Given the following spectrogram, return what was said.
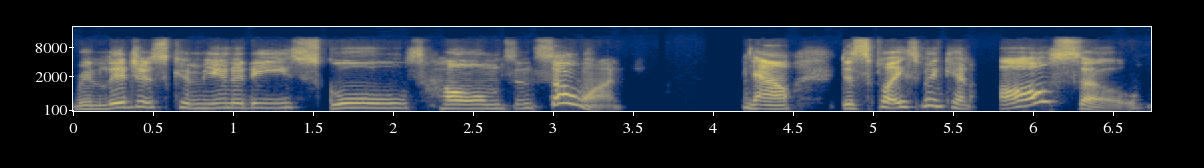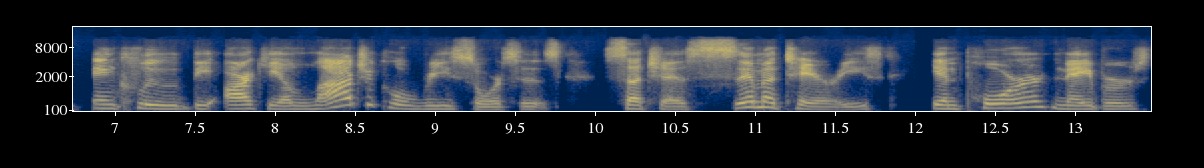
religious communities, schools, homes, and so on. Now, displacement can also include the archaeological resources such as cemeteries in poor neighbors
